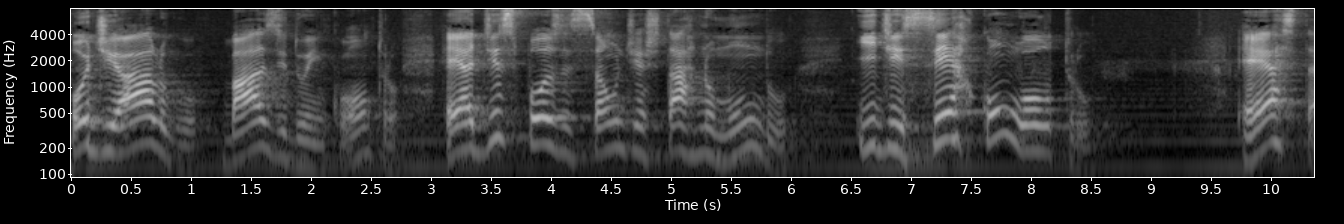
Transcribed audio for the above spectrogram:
O diálogo, base do encontro, é a disposição de estar no mundo e de ser com o outro. Esta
